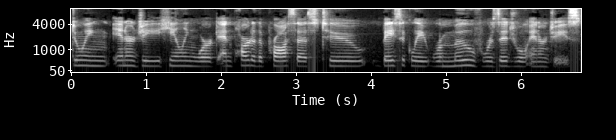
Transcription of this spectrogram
doing energy healing work and part of the process to basically remove residual energies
